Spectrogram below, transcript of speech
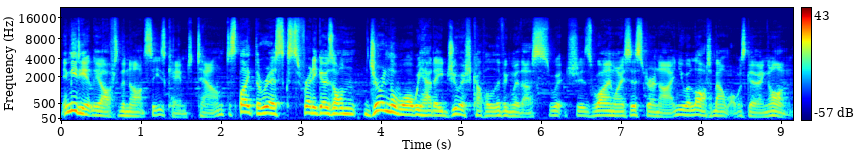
Immediately after the Nazis came to town, despite the risks, Freddie goes on, during the war we had a Jewish couple living with us, which is why my sister and I knew a lot about what was going on.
